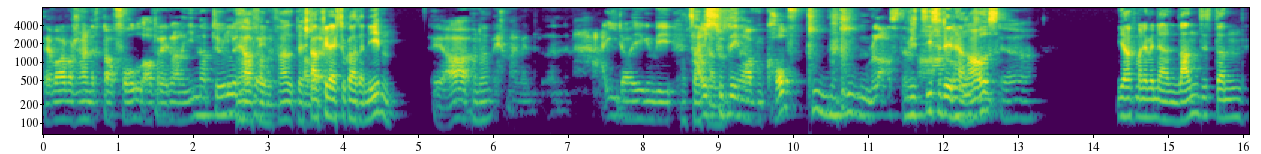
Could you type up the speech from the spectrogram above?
der war wahrscheinlich da voll Adrenalin natürlich. Ja, auf jeden Fall. Der stand vielleicht sogar daneben. Ja, Oder? ich meine, wenn Hai da irgendwie Jetzt haust du den auf den Kopf, pum, pum, blast Wie ziehst du Arm den heraus? Ja. Ja, ich meine, wenn er an Land ist, dann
